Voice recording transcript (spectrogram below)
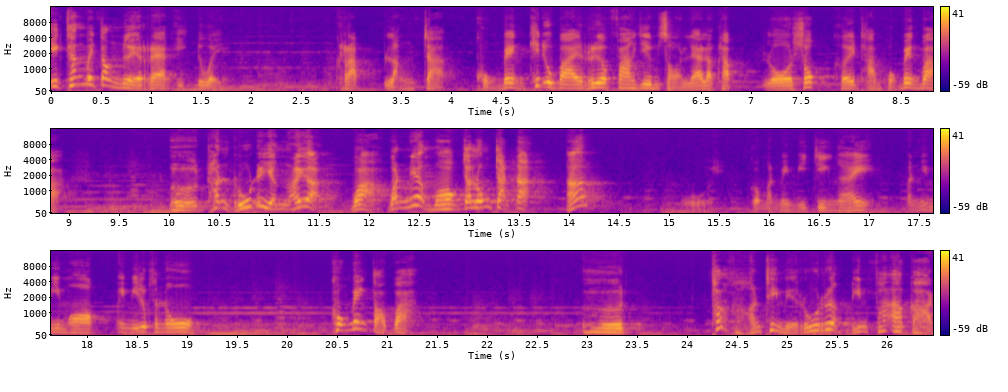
อีกทั้งไม่ต้องเหนื่อยแรงอีกด้วย ครับหลังจากขงเบ้งคิดอุบายเรือฟางยืมสอนแล้วล่ะครับ โลซกเคยถามขงเบ้งว่า เออท่านรู้ได้ยังไงอะว่าวันเนี้ยหมอกจะลงจัดน่ะฮะโอ้ยก็มันไม่มีจริงไง มันไม่มีหมอก ไม่มีลูกธนูคงเบ้งตอบว่า เออทหารที่ไม่รู้เรื่องดินฟ้าอากาศ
